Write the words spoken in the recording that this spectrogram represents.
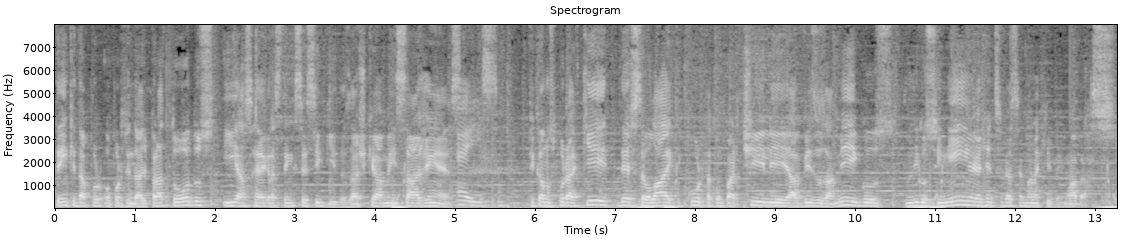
tem que dar por- oportunidade para todos e as regras têm que ser seguidas. Acho que a mensagem é essa. É isso. Ficamos por aqui. Deixe seu like, curta, compartilhe, avise os amigos, liga o sininho e a gente se vê a semana que vem. Um abraço.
